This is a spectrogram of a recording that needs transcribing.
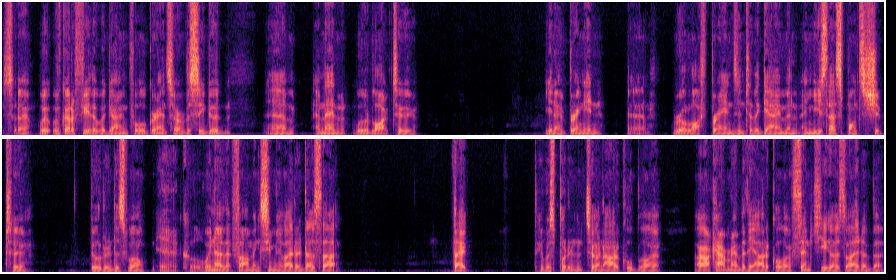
so we, we've got a few that we're going for. Grants are obviously good, um, and then we would like to, you know, bring in uh, real life brands into the game and, and use that sponsorship to build it as well. Yeah, cool. We know that Farming Simulator does that. They it was put into an article by I, can't remember the article. I'll send it to you guys later, but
